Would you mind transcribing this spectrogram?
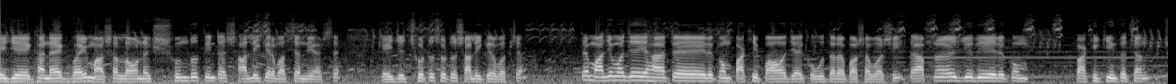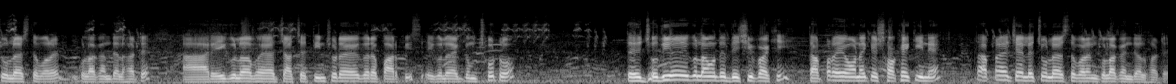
এই যে এখানে এক ভাই মাশাল্লাহ অনেক সুন্দর তিনটা শালিকের বাচ্চা নিয়ে আসছে। এই যে ছোট ছোট শালিকের বাচ্চা। তাই মাঝে মাঝে এই হাটে এরকম পাখি পাওয়া যায় কবুতরের পাশাপাশি। তা আপনারা যদি এরকম পাখি কিনতে চান চলে আসতে পারেন গোলাকান্দেল হাটে। আর এইগুলো ভাইয়া চাচ্ছে তিনশো টাকা করে পার পিস এগুলো একদম ছোট। তো যদিও এগুলো আমাদের দেশি পাখি তারপরে অনেকে শখে কিনে তা আপনারা চাইলে চলে আসতে পারেন গোলাকান্দাল হাটে।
